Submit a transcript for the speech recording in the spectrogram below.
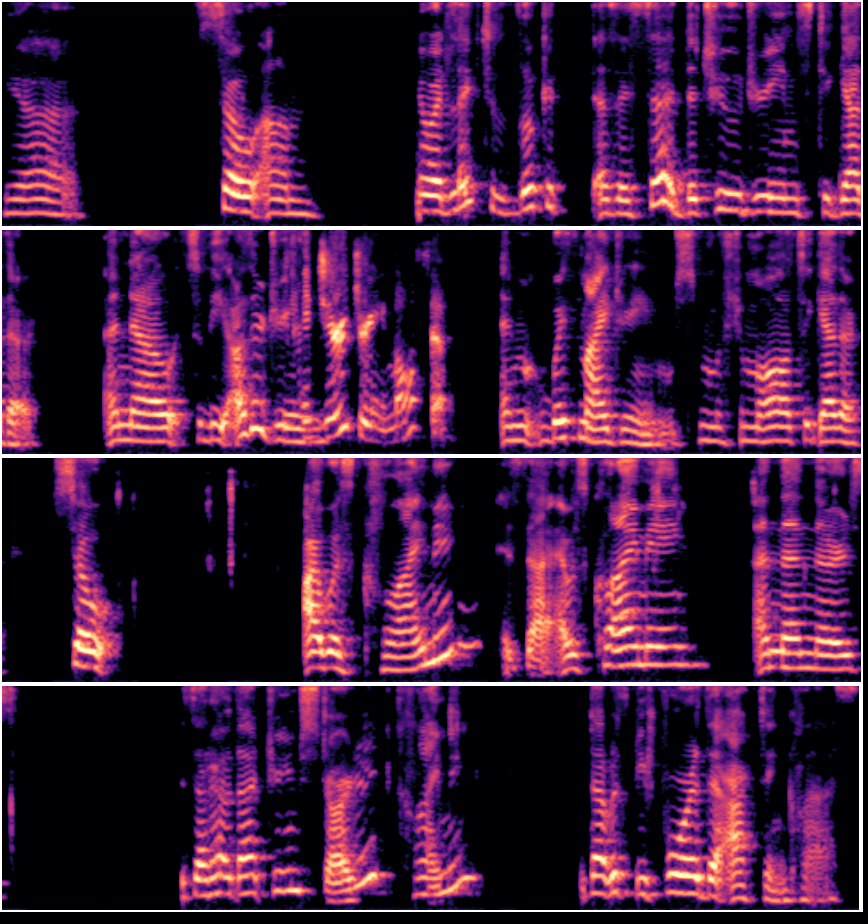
Yeah. So um now I'd like to look at, as I said, the two dreams together. And now, so the other dream. And your dream also. And with my dreams, smush them all together. So I was climbing. Is that I was climbing, and then there's. Is that how that dream started? Climbing. That was before the acting class,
